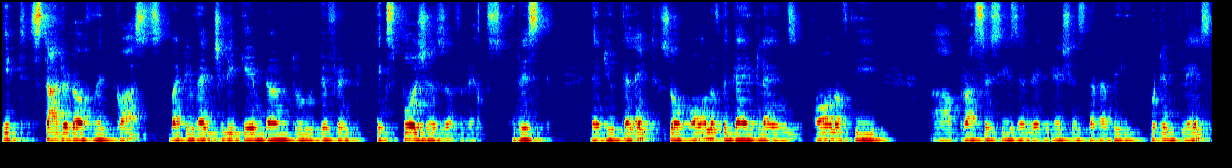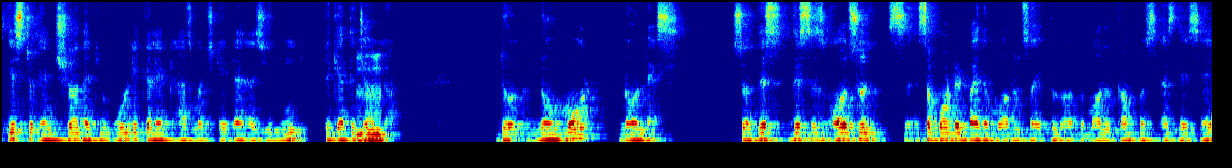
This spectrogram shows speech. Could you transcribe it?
it started off with costs, but eventually came down to different exposures of risk, risk that you collect. So all of the guidelines, all of the uh, processes and regulations that are being put in place is to ensure that you only collect as much data as you need to get the mm-hmm. job done. Don't no more, no less. So this this is also supported by the model cycle or the model compass, as they say,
